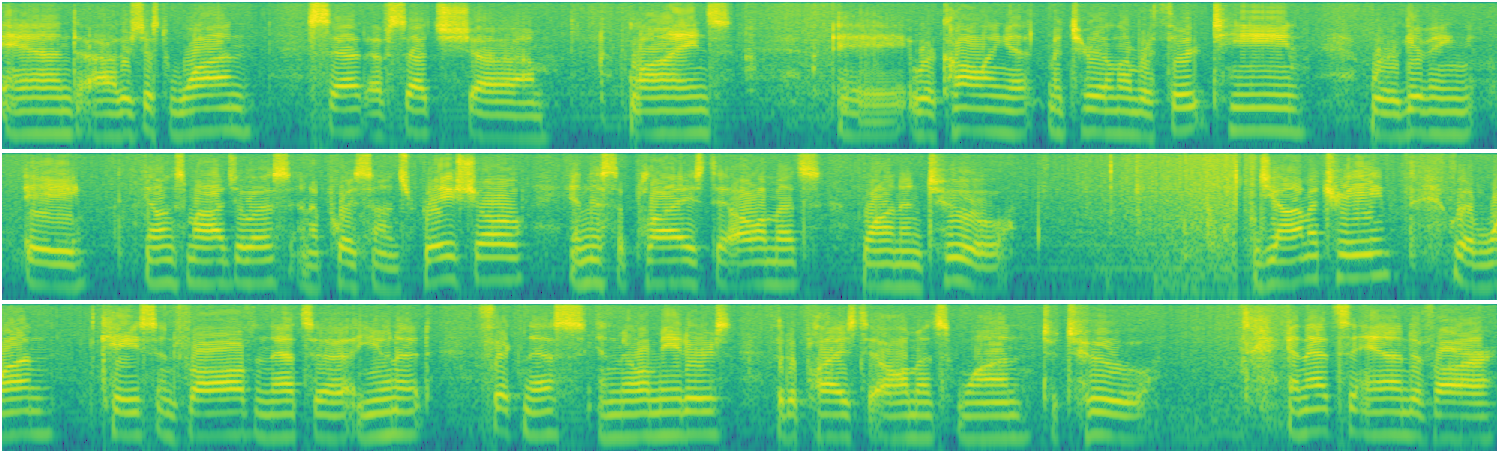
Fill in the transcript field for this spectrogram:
and uh, there's just one set of such um, lines. Uh, we're calling it material number 13. We're giving a Young's modulus and a Poisson's ratio, and this applies to elements 1 and 2. Geometry, we have one case involved, and that's a unit thickness in millimeters that applies to elements 1 to 2. And that's the end of our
